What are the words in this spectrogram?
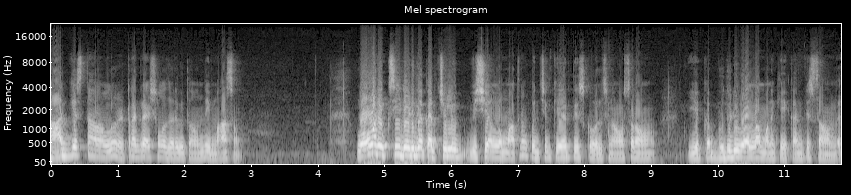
భాగ్యస్థానంలో రిట్రగ్రేషన్లో జరుగుతూ ఉంది ఈ మాసం. ఓవర్ ఎక్సీడెడ్గా ఖర్చుల విషయంలో మాత్రం కొంచెం కేర్ తీసుకోవాల్సిన అవసరం ఈ యొక్క బుధుడి వల్ల మనకి కనిపిస్తూ ఉంది.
